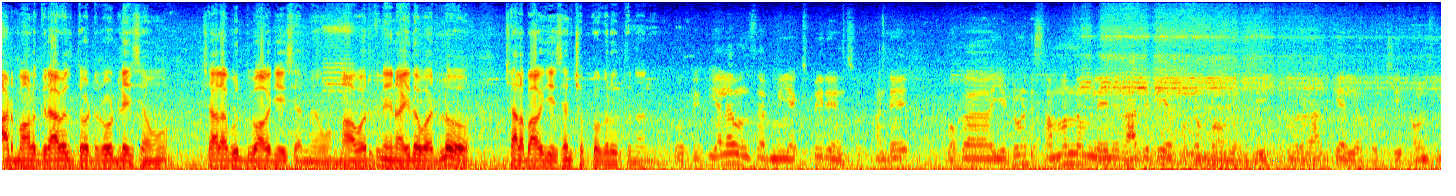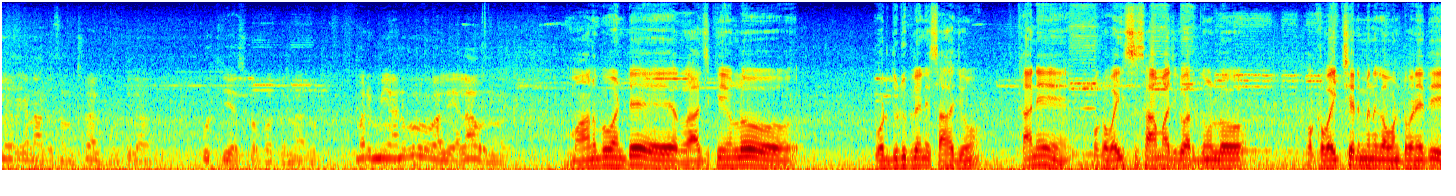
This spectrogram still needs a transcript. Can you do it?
ఆడ మామూలు గ్రావెల్ తోటి రోడ్లు వేసాము. చాలా అభివృద్ధి బాగా చేశాము మేము. మా వరకు నేను ఐదో వార్డులో చాలా బాగా చేశాను చెప్పుకోగలుగుతున్నాను. ఓకే ఎలా ఉంది సార్ మీ ఎక్స్పీరియన్స్? అంటే ఒక ఎటువంటి సంబంధం లేని రాజకీయ కుటుంబం నుంచి రాజకీయాల్లోకి వచ్చి కౌన్సిలర్గా నాలుగు సంవత్సరాలు పూర్తిగా పూర్తి చేసుకోబోతున్నారు. మరి మీ అనుభవం వాళ్ళు ఎలా ఉంది? మా అనుభవం అంటే రాజకీయంలో ఒడిదుడుకులేని సహజం. కానీ ఒక వయసు సామాజిక వర్గంలో ఒక వైస్ చైర్మన్గా ఉండటం అనేది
